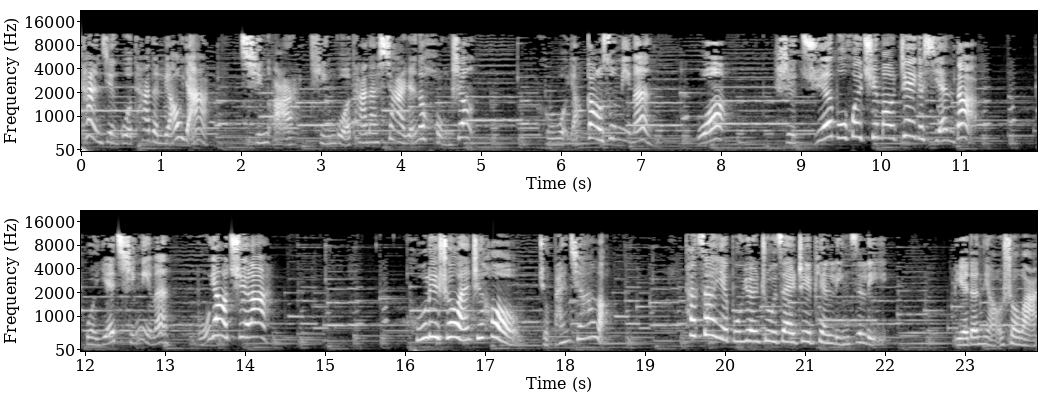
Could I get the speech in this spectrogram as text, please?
看见过它的獠牙，亲耳听过它那吓人的吼声，可我要告诉你们，我。”是绝不会去冒这个险的，我也请你们不要去啦。狐狸说完之后就搬家了，他再也不愿住在这片林子里。别的鸟兽啊，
